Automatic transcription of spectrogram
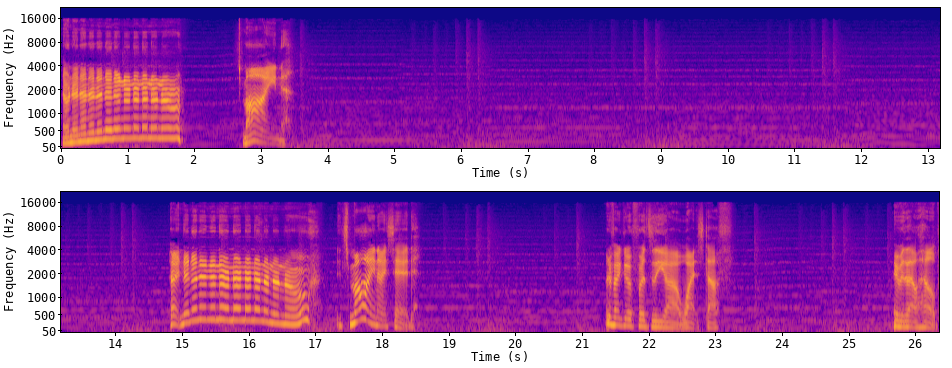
No, no, no, no, no, no, no, no, no, no, no. It's mine. No, no, no, no, no, no, no, no, no, no, no. It's mine, I said. What if I go for the uh, white stuff? Maybe that'll help.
